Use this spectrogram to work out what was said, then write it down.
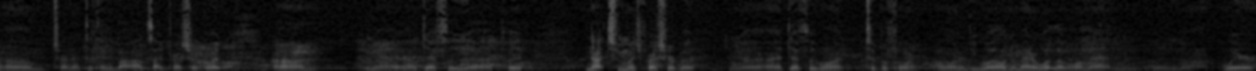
Um, try not to think about outside pressure, but um, you know, I, I definitely uh, put not too much pressure, but you know, I definitely want to perform. I want to do well, no matter what level I'm at, and, and you know where,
